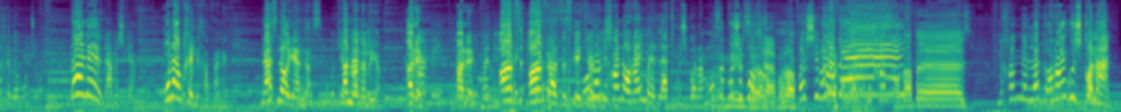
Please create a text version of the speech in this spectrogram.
اخ دوم شد. بله. دمش گرم. اونم خیلی خفنه. نسل آینده است من اومدم؟ بگم. آره؟ آره؟ آرت آرت از اسکیتر برو می‌خوان آهنگ ملت گوش کنم محسن پاشو برو. خدا پاشو خدافظ. می‌خوان ملت آهنگ گوش کنن.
